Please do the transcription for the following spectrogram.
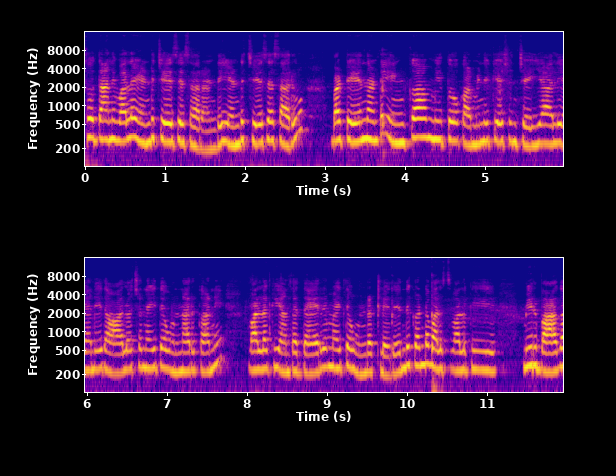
సో దానివల్ల ఎండ్ చేసేసారండి. ఎండ్ చేసేసారు. బట్ ఏంటంటే ఇంకా మీతో కమ్యూనికేషన్ చెయ్యాలి అనేది ఆలోచన అయితే ఉన్నారు కానీ వాళ్ళకి అంత ధైర్యం అయితే ఉండట్లేదు. ఎందుకంటే వాళ్ళ వాళ్ళకి మీరు బాగా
